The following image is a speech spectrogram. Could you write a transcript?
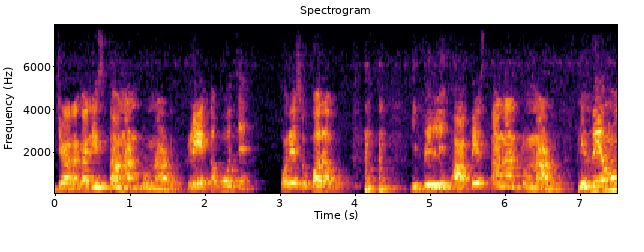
జరగనిస్తానంటున్నాడు. లేకపోతే ఒరే సుబ్బారావు ఈ పెళ్ళి ఆపేస్తానంటున్నాడు. నువ్వేమో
